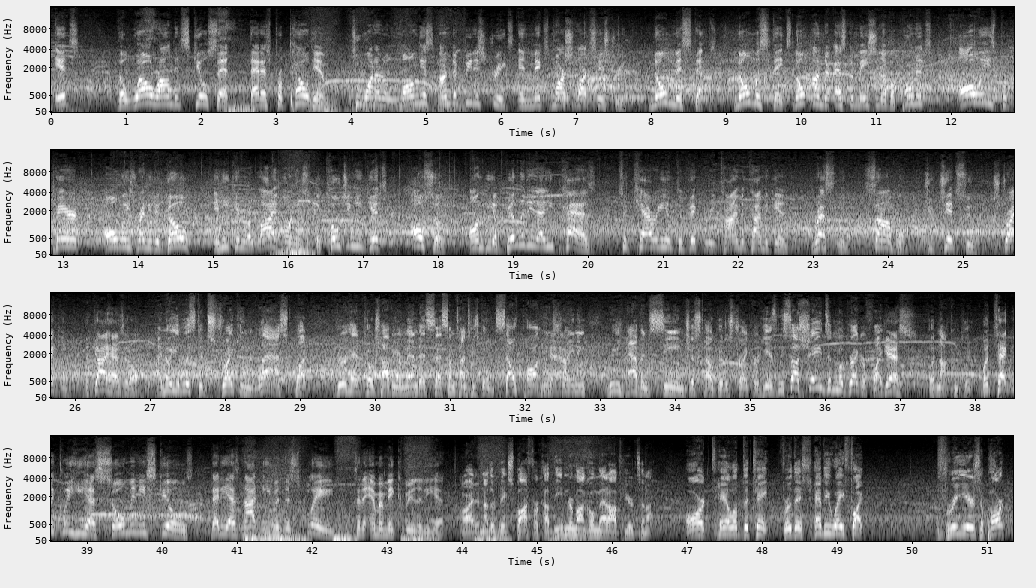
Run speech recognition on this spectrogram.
it's the well-rounded skill set that has propelled him to one of the longest undefeated streaks in mixed martial arts history. No missteps, no mistakes, no underestimation of opponents, always prepared, always ready to go, and he can rely on his the coaching he gets, also on the ability that he has to carry him to victory time and time again. Wrestling, sambo, jiu-jitsu, striking, the guy has it all. I know you listed striking last, but your head coach, Javier Mendez, says sometimes he's going southpaw in Yeah. training. We haven't seen just how good a striker he is. We saw shades in the McGregor fight, Yes. but not complete. But technically, he has so many skills that he has not even displayed to the MMA community yet. All right, another big spot for Khabib Nurmagomedov here tonight. Our tale of the tape for this heavyweight fight. Three years apart,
